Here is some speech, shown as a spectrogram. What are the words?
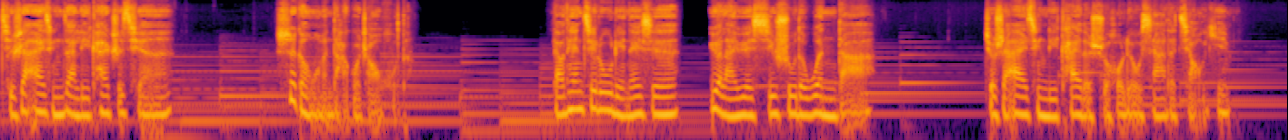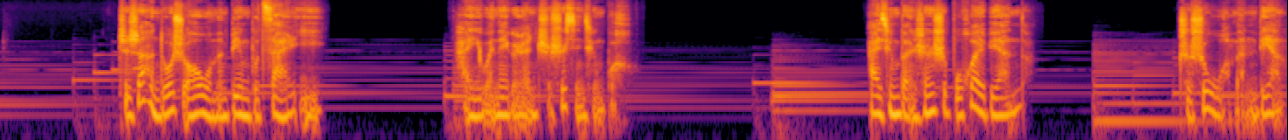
其实，爱情在离开之前，是跟我们打过招呼的。聊天记录里那些越来越稀疏的问答，就是爱情离开的时候留下的脚印。只是很多时候我们并不在意，还以为那个人只是心情不好。爱情本身是不会变的。只是我们变了，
